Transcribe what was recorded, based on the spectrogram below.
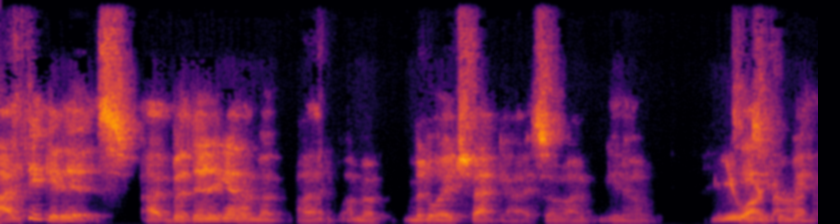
I think it is, I, but then again, I'm a I, I'm a middle aged fat guy, so I you know You are for not. me.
